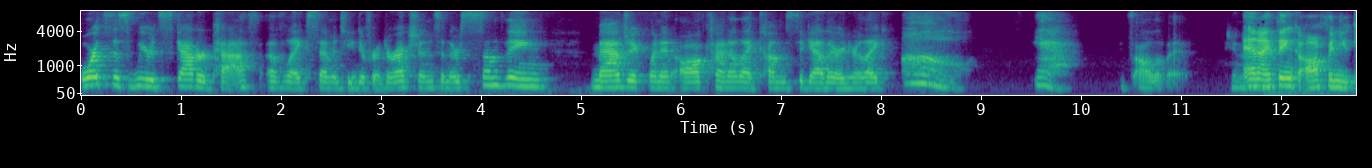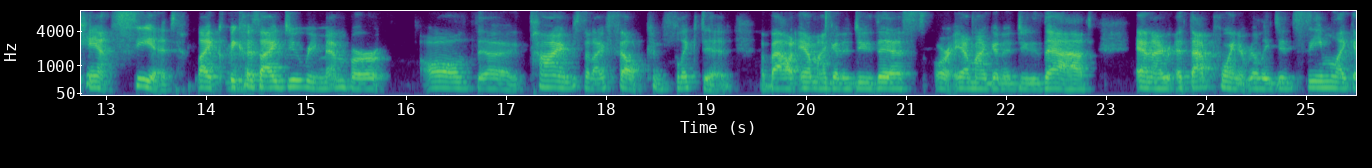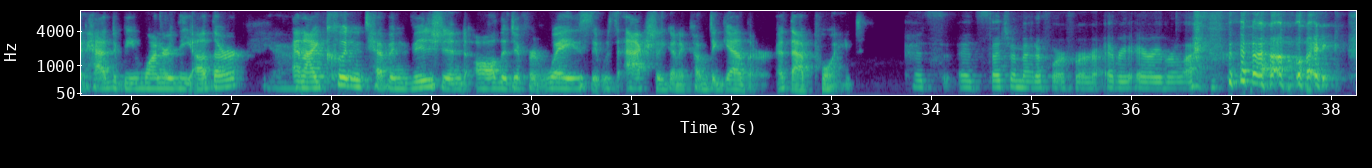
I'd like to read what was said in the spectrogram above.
or it's this weird scattered path of like 17 different directions. And there's something magic when it all kind of like comes together and you're like, oh, yeah, it's all of it. You know? And I think often you can't see it, like mm-hmm. because I do remember all the times that I felt conflicted about am I going to do this or am I going to do that? And I at that point it really did seem like it had to be one or the other. Yeah. And I couldn't have envisioned all the different ways it was actually going to come together at that point. It's it's such a metaphor for every area of our life. like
